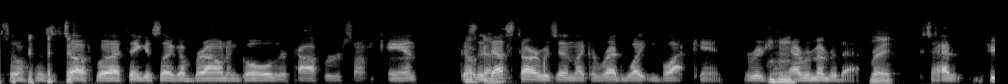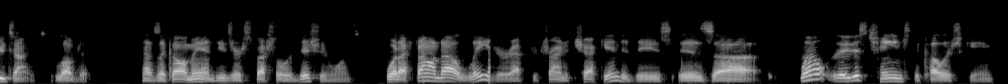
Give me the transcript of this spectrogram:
so it's tough, but I think it's like a brown and gold or copper or something can because okay. the Deth's Tar was in like a red, white, and black can originally. Mm-hmm. I remember that. Right. Because I had it a few times. Loved it. And I was like, oh man, these are special edition ones. What I found out later after trying to check into these is, uh, well, they just changed the color scheme.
